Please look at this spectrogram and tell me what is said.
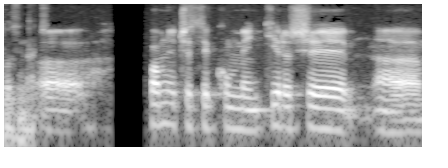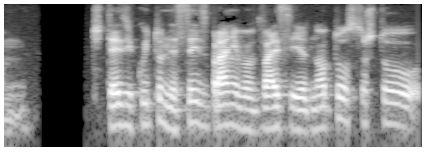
Този начин. А, помня, че се коментираше а, че тези, които не са избрани в 21-то, също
